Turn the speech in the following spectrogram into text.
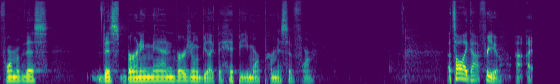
form of this. This Burning Man version would be like the hippie, more permissive form. That's all I got for you. I,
